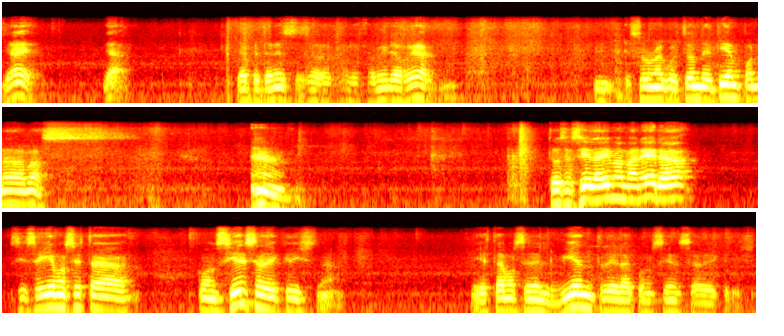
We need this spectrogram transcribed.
ya es, ya, ya perteneces a, la familia real. Es solo una cuestión de tiempo nada más. Entonces, así de la misma manera, si seguimos esta conciencia de Krishna, y estamos en el vientre de la conciencia de Cristo,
